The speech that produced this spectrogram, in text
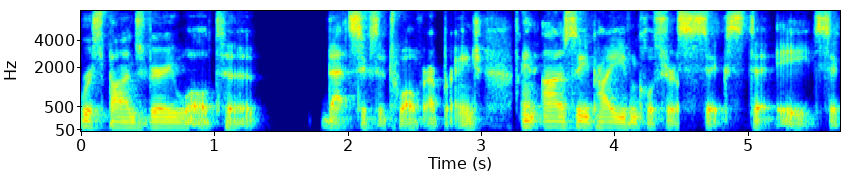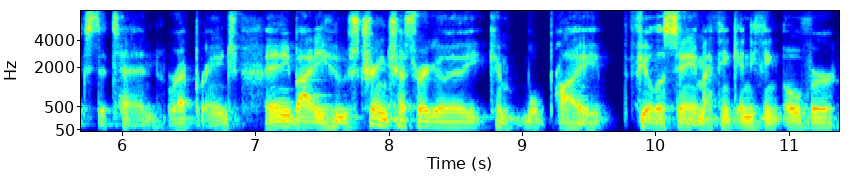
responds very well to that six to 12 rep range. And honestly, probably even closer to six to eight, six to 10 rep range. Anybody who's trained chest regularly can will probably feel the same. I think anything over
